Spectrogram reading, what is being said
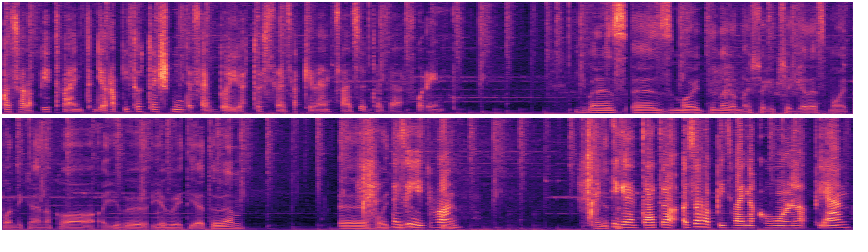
az alapítványt gyarapította, és mindezekből jött össze ez a 905 ezer forint. Nyilván ez, ez majd nagyon nagy segítséggel lesz majd Pandikának a jövő, jövőt illetően. hogy ez így van. Igen, Igen tehát az alapítványnak a honlapján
